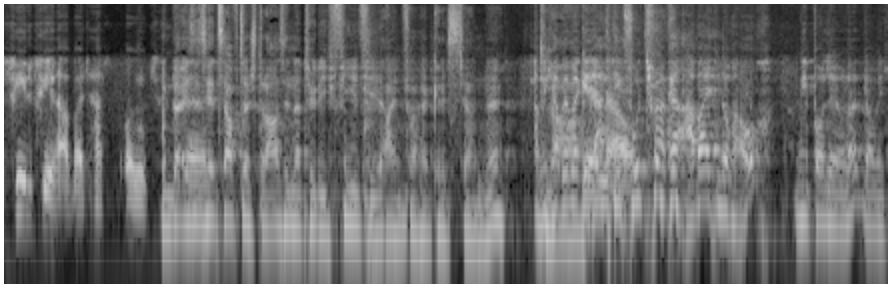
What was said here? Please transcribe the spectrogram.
viel, viel Arbeit hast. Und, Und da ist es äh, jetzt auf der Straße natürlich viel, viel einfacher, Christian. Ne? Aber ich habe immer Klar. gedacht, Genau. die Foodtrucker arbeiten doch auch wie Bolle, oder? Glaube ich.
